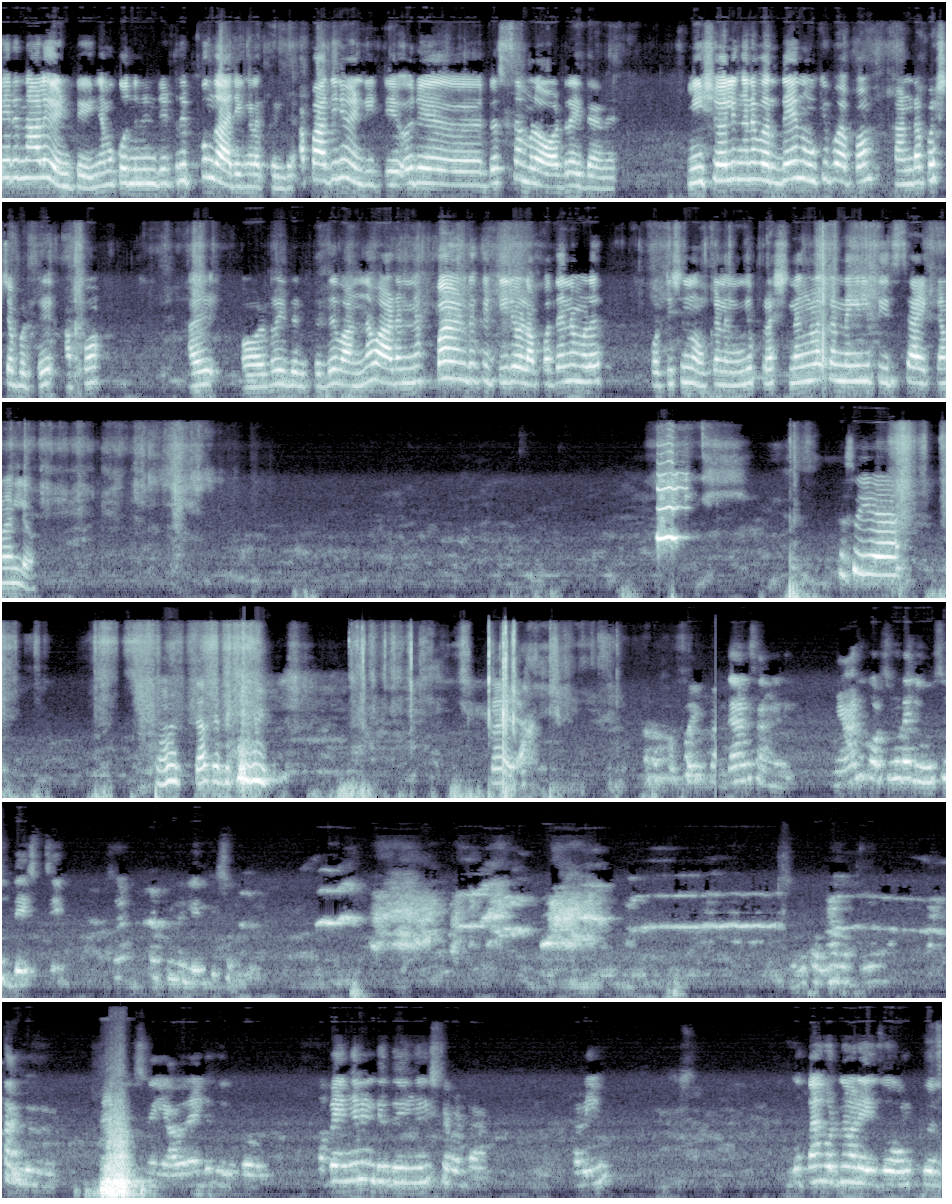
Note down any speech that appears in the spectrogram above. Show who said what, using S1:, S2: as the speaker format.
S1: പെരുന്നാൾ കഴിഞ്ഞിട്ട് നമുക്ക് ഒന്ന് രണ്ട് ട്രിപ്പും കാര്യങ്ങളൊക്കെ ഉണ്ട്. അപ്പൊ അതിന് വേണ്ടിയിട്ട് ഒരു ഡ്രസ്സ് നമ്മൾ ഓർഡർ ചെയ്താണ് മീഷോയിൽ ഇങ്ങനെ വെറുതെ നോക്കി പോയപ്പം കണ്ടപ്പോ ഇഷ്ടപ്പെട്ട്. അപ്പൊ അത് ഓർഡർ ചെയ്തെടുത്തത്. വന്ന പാടന്നെ ഇപ്പൊ കണ്ട് കിട്ടിയിട്ടുള്ളൂ. അപ്പൊ തന്നെ നമ്മൾ പൊട്ടിച്ച് നോക്കണം. പ്രശ്നങ്ങളൊക്കെ ഉണ്ടെങ്കിൽ തിരിച്ചയക്കണല്ലോ. വരാം. ഇതാണ് സംഗതി. ഞാൻ ഉദ്ദേശിച്ച് അപ്പൊ എങ്ങനെയുണ്ട് ഇത്? ഇങ്ങനെ ഇഷ്ടപ്പെട്ട? അറിയൂ കുത്താൻ കൊടുക്കുന്ന ഇത് ഓൾക്ക്.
